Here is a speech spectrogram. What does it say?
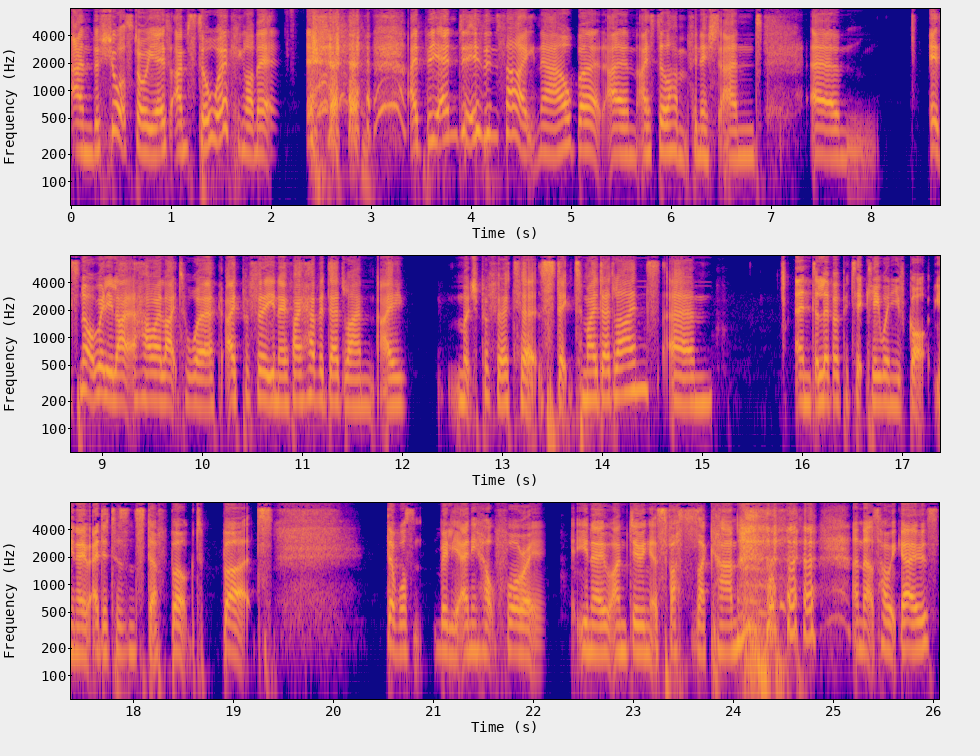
and the short story is I'm still working on it. At the end is in sight now, but um, I still haven't finished. And um, it's not really like how I like to work. I prefer, you know, if I have a deadline, I much prefer to stick to my deadlines um, and deliver, particularly when you've got, you know, editors and stuff booked. But there wasn't really any help for it. You know, I'm doing it as fast as I can, and that's how it goes.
